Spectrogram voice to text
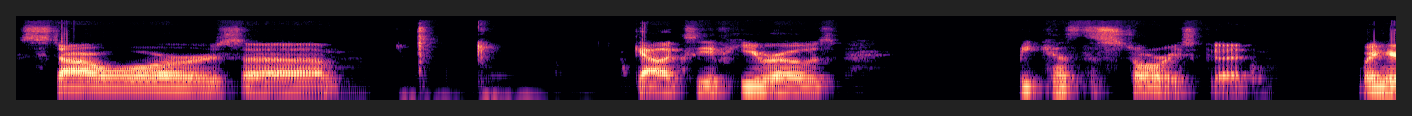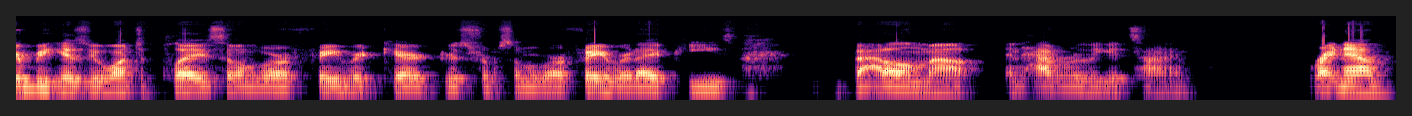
Star Wars uh, Galaxy of Heroes because the story's good. We're here because we want to play some of our favorite characters from some of our favorite IPs, battle them out, and have a really good time. Right now,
